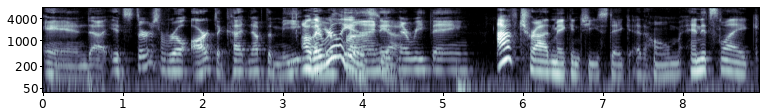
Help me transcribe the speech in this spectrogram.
and uh, it's there's real art to cutting up the meat. Oh, while there you're really is, frying it yeah. and everything. I've tried making cheesesteak at home, and it's like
